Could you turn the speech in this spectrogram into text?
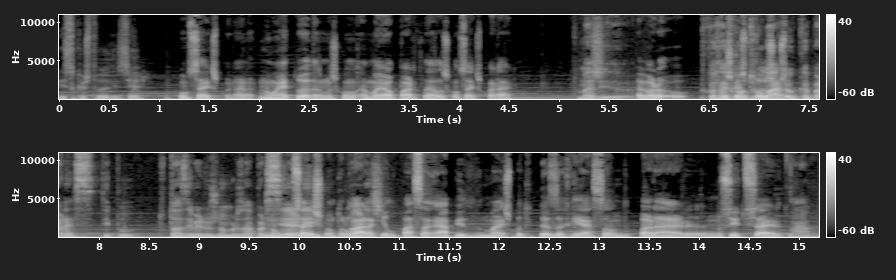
Isso que eu estou a dizer. Consegues parar. Não é todas, mas a maior parte delas consegues parar. Mas eh, Agora, consegues controlar pessoas- o que aparece? Tipo, estás a ver os números a não aparecer consegues e controlar. paras. Aquilo passa rápido demais para tu teres a reação de parar no sítio certo. Ah, ok.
